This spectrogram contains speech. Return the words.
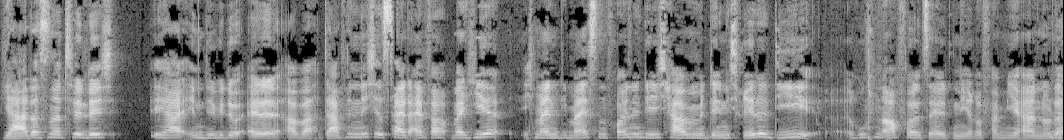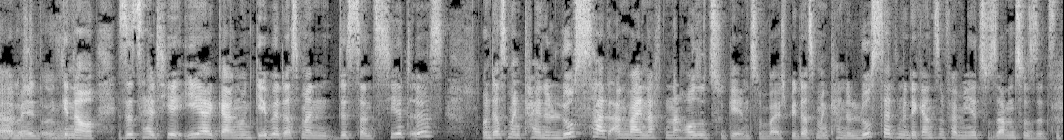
Ja, das ist natürlich ja individuell, aber da finde ich es halt einfach, weil hier, ich meine, die meisten Freunde, die ich habe, mit denen ich rede, die rufen auch voll selten ihre Familie an oder ja, melden. Genau. Es ist halt hier eher gang und gäbe, dass man distanziert ist und dass man keine Lust hat, an Weihnachten nach Hause zu gehen, zum Beispiel. Dass man keine Lust hat, mit der ganzen Familie zusammenzusitzen.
